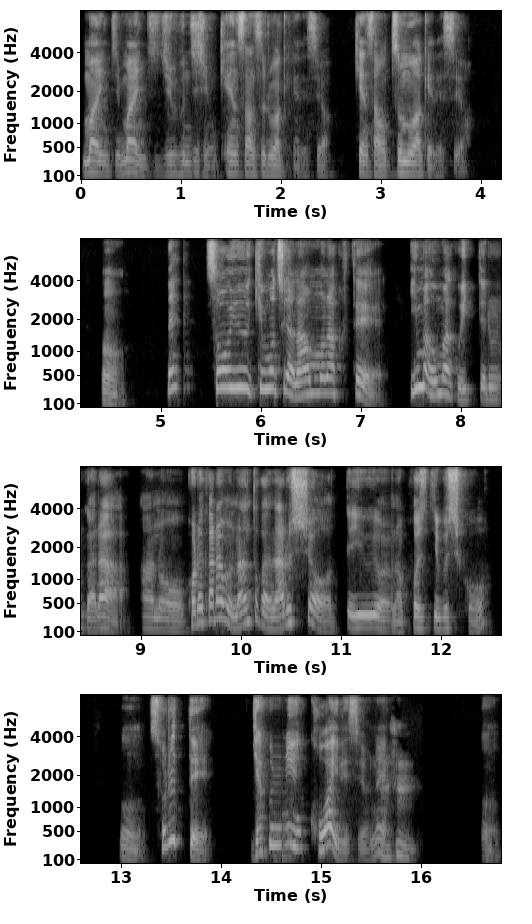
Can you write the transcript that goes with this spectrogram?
毎日毎日自分自身を研鑽するわけですよ。研鑽を積むわけですよ。うん。ね、そういう気持ちが何もなくて、今うまくいってるから、あの、これからもなんとかなるっしょっていうようなポジティブ思考。うん。それって逆に怖いですよね。うんうん、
